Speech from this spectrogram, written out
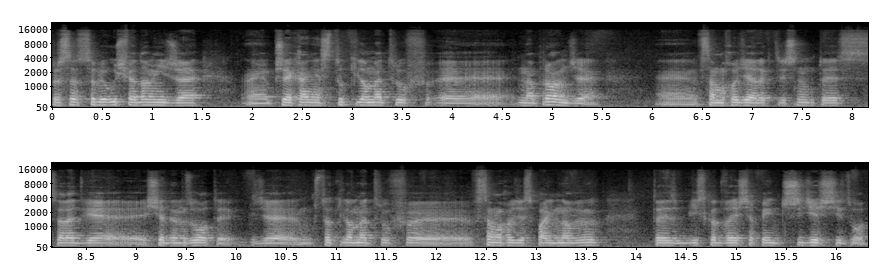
Proszę sobie uświadomić, że e, przejechanie 100 km na prądzie e, w samochodzie elektrycznym to jest zaledwie 7 zł, gdzie 100 km w samochodzie spalinowym to jest blisko 25-30 zł,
